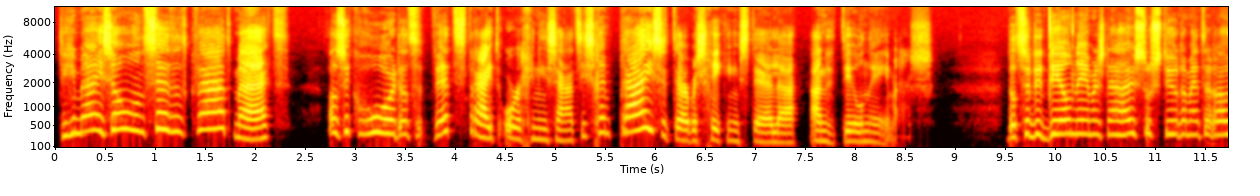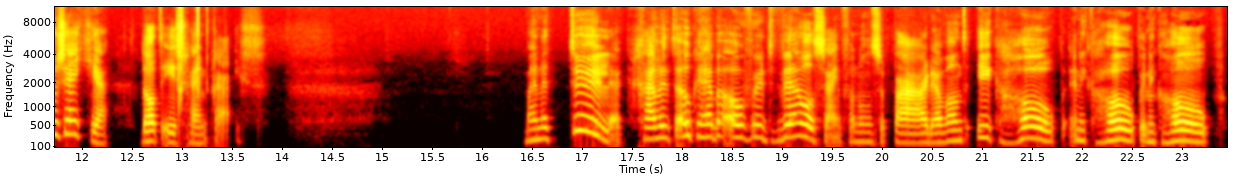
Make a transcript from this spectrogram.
die mij zo ontzettend kwaad maakt. Als ik hoor dat wedstrijdorganisaties geen prijzen ter beschikking stellen aan de deelnemers. Dat ze de deelnemers naar huis toe sturen met een rozetje. Dat is geen prijs. Maar natuurlijk gaan we het ook hebben over het welzijn van onze paarden. Want ik hoop en ik hoop en ik hoop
